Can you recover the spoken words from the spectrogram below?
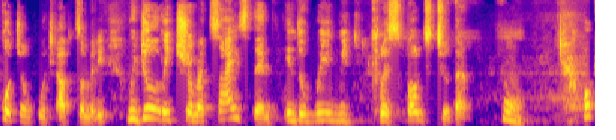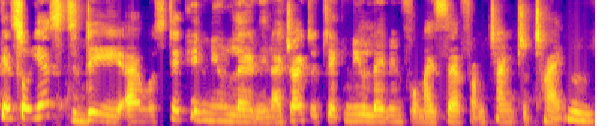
quote unquote, help somebody, we don't re traumatize them in the way we respond to them. Hmm. Okay, so yesterday I was taking new learning. I try to take new learning for myself from time to time.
